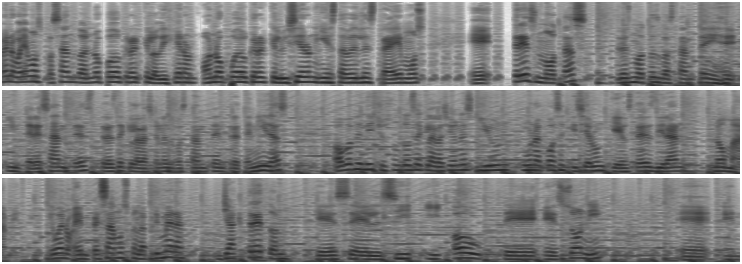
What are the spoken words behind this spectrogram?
Bueno, vayamos pasando al no puedo creer que lo dijeron o no puedo creer que lo hicieron y esta vez les traemos eh, tres notas, tres notas bastante eh, interesantes, tres declaraciones bastante entretenidas, o bien dicho, son dos declaraciones y un- una cosa que hicieron que ustedes dirán, no mames. Y bueno, empezamos con la primera, Jack Tretton, que es el CEO de eh, Sony en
